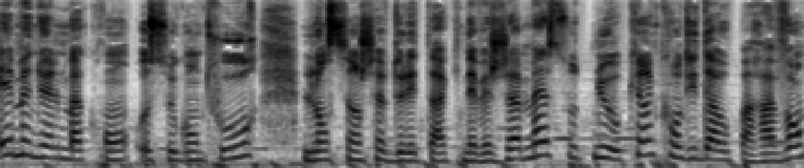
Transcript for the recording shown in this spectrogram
Emmanuel Macron au second tour. L'ancien chef de l'État, qui n'avait jamais soutenu aucun candidat auparavant,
